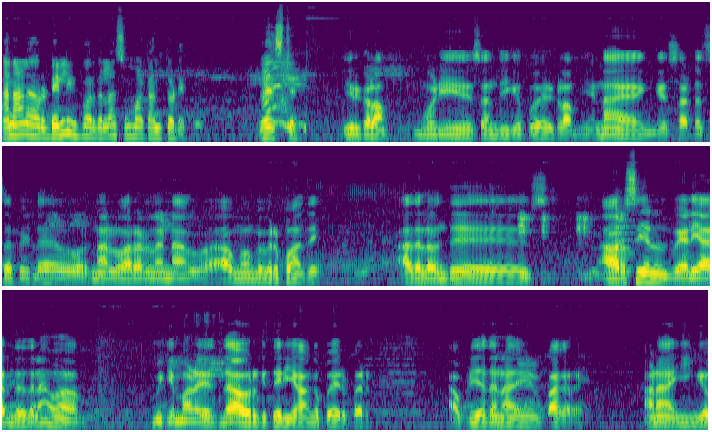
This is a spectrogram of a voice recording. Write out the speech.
அதனால் அவர் டெல்லிக்கு போகிறதெல்லாம் சும்மா கண் துடைப்போம். வேஸ்ட்டு இருக்கலாம். மோடி சந்திக்க போயிருக்கலாம். ஏன்னா இங்கே சட்டசபையில் ஒரு நாள் வரலைன்னா அவங்கவுங்க விருப்பம் அது. அதில் வந்து அரசியல் வேலையாக இருந்ததுன்னா முக்கியமான இருந்தால் அவருக்கு தெரியும் அங்கே போயிருப்பார். அப்படியே தான் நான் பார்க்குறேன். ஆனால் இங்கே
